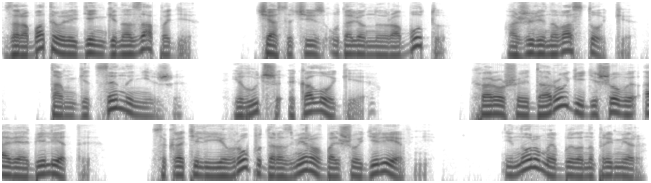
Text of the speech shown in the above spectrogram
зарабатывали деньги на Западе, часто через удаленную работу, а жили на Востоке, там, где цены ниже и лучше экология. Хорошие дороги и дешевые авиабилеты сократили Европу до размеров большой деревни. И нормой было, например,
